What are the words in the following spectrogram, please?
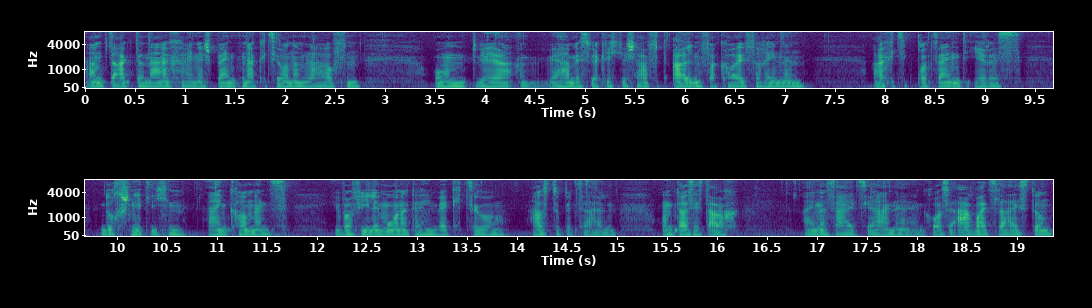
am Tag danach eine Spendenaktion am Laufen und wir, wir haben es wirklich geschafft, allen Verkäuferinnen 80 Prozent ihres durchschnittlichen Einkommens über viele Monate hinweg zu, auszubezahlen. Und das ist auch einerseits ja eine große Arbeitsleistung,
